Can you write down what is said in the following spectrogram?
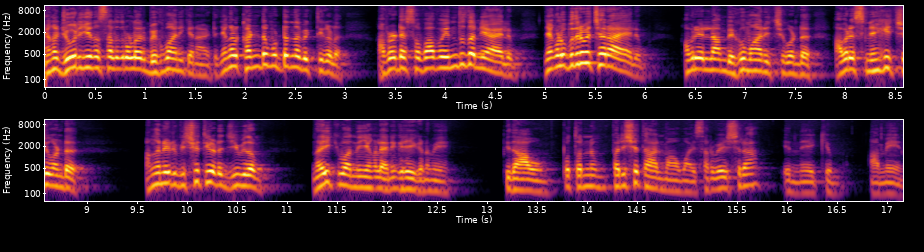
ഞങ്ങൾ ജോലി ചെയ്യുന്ന സ്ഥലത്തുള്ളവരെ ബഹുമാനിക്കാനായിട്ട് ഞങ്ങൾ കണ്ടുമുട്ടുന്ന വ്യക്തികൾ അവരുടെ സ്വഭാവം എന്തു തന്നെയായാലും ഞങ്ങൾ ഉപദ്രവിച്ചവരായാലും അവരെല്ലാം ബഹുമാനിച്ചുകൊണ്ട് അവരെ സ്നേഹിച്ചുകൊണ്ട് അങ്ങനെ ഒരു വിശുദ്ധിയുടെ ജീവിതം നയിക്കുവാൻ നീ ഞങ്ങളെ അനുഗ്രഹിക്കണമേ. പിതാവും പുത്രനും പരിശുദ്ധാത്മാവുമായി സർവേശ്വര എന്നേക്കും. അമേൻ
